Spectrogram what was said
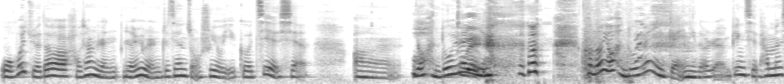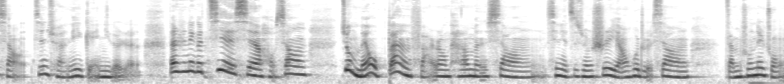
我会觉得好像人人与人之间总是有一个界限，嗯，有很多愿意，可能有很多愿意给你的人，并且他们想尽全力给你的人，但是那个界限好像就没有办法让他们像心理咨询师一样，或者像咱们说那种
